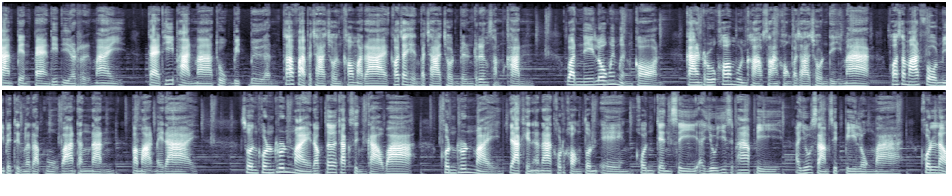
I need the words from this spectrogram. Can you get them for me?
การเปลี่ยนแปลงที่ดีหรือไม่ แต่ที่ผ่านมาถูกบิดเบือน ถ้าฝ่ายประชาชนเข้ามาได้ ก็จะเห็นประชาชนเป็นเรื่องสำคัญ วันนี้โลกไม่เหมือนก่อน การรู้ข้อมูลข่าวสารของประชาชนดีมาก เพราะสมาร์ทโฟนมีไปถึงระดับหมู่บ้านทั้งนั้น ประมาทไม่ได้ ส่วนคนรุ่นใหม่ ดร ทักษิณกล่าวว่า คนรุ่นใหม่อยากเห็นอนาคตของตนเอง คนเจนซีอายุ 25 ปี อายุ 30 ปีลงมา คนเหล่า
